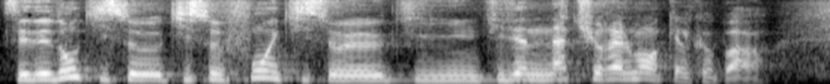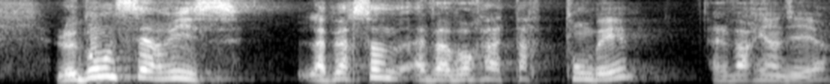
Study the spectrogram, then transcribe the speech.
C'est des dons qui se, qui se font et qui, se, qui, qui viennent naturellement quelque part. Le don de service, la personne, elle va voir la tarte tomber, elle va rien dire,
